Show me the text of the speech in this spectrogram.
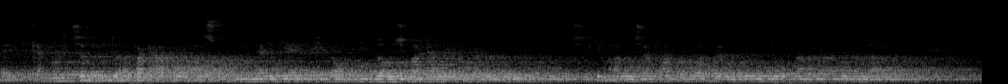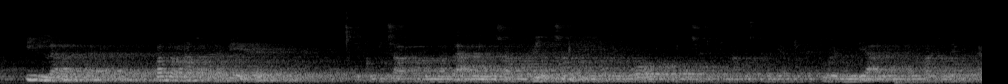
eh, il cannoneggiamento era pagato a solo migliaia di euro di Deutschmark all'epoca, per cui si chiamava, diceva quanto vuoi per un Il, eh, quando la Nato interviene e comincia a bombardare, lanciamo, rilanciamo il nuovo, quindi c'è tutta una questione di architetture mondiali, perché la Nato all'epoca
